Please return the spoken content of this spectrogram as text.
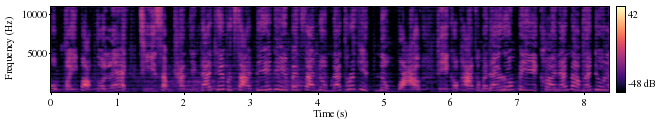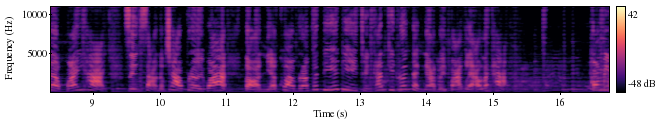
อุบไม่บอกตัวเลข ที่สำคัญยังได้ที่ปรึกษาดีๆ เป็นแฟนหนุ่มนักธุรกิจหนุ่มวาว ที่เขาพากันมาได้ร่วมปี คอยแนะนำและดูแลไม่ห่างซึ่งสาวน้ำชาเปรยว่า ตอนนี้ความรักก็ดีดีถึงขั้นคิดเรื่องแต่งงานไว้บ้างแล้วล่ะค่ะ ก็มี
